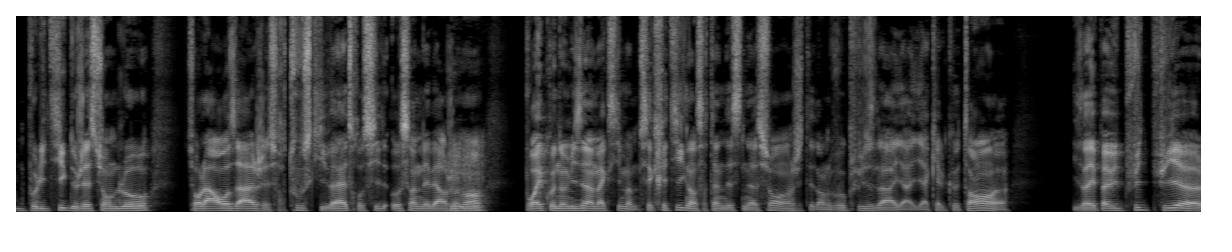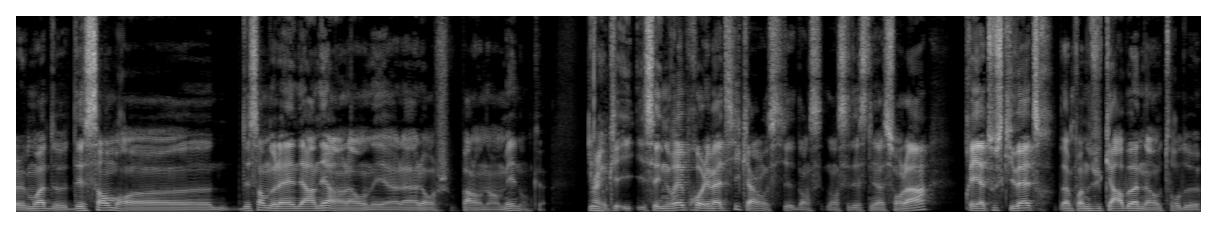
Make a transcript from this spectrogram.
une politique de gestion de l'eau sur l'arrosage et sur tout ce qui va être aussi au sein de l'hébergement? Mm-hmm pour économiser un maximum. C'est critique dans certaines destinations. Hein. J'étais dans le Vaucluse là il y a, il y a quelques temps. Euh, ils n'avaient pas vu de pluie depuis euh, le mois de décembre, euh, décembre de l'année dernière. Hein. Là, on est là, alors je vous parle, on est en mai, donc c'est une vraie problématique hein, aussi dans, dans ces destinations-là. Après, il y a tout ce qui va être d'un point de vue carbone autour de,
